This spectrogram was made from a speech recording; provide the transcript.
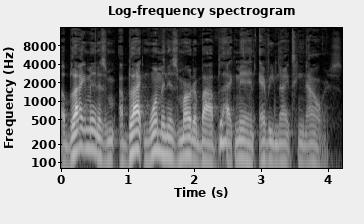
A black man is a black woman is murdered by a black man every 19 hours.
